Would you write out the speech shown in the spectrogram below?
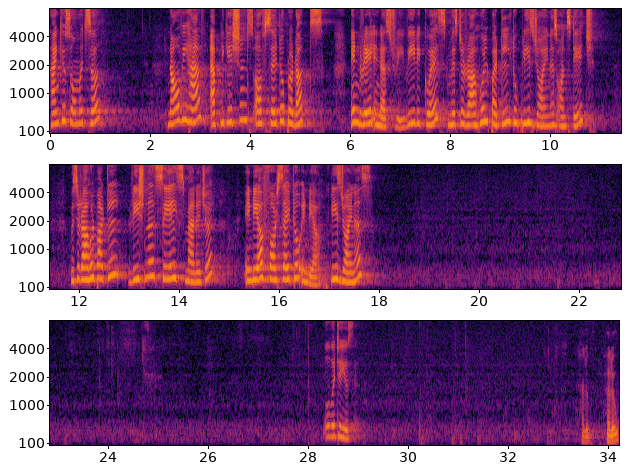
Thank you so much, sir. Now we have applications of Serto products in rail industry. We request Mr. Rahul Patel to please join us on stage. Mr. Rahul Patel, Regional Sales Manager, India for Serto India. Please join us. Over to you, sir. Hello, hello,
